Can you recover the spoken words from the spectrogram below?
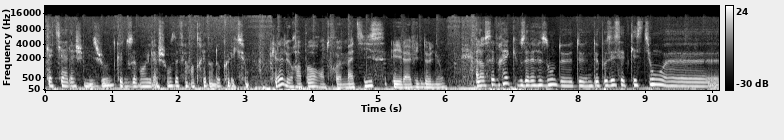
Katia à la chemise jaune, que nous avons eu la chance de faire entrer dans nos collections. Quel est le rapport entre Matisse et la ville de Lyon? Alors c'est vrai que vous avez raison de, de- de poser cette question. Euh,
